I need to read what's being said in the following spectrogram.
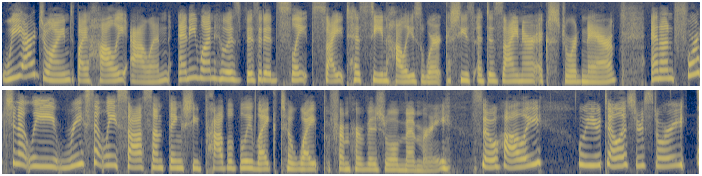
We are joined by Holly Allen. Anyone who has visited Slate's site has seen Holly's work. She's a designer extraordinaire. And unfortunately, recently saw something she'd probably like to wipe from her visual memory. So, Holly, will you tell us your story?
